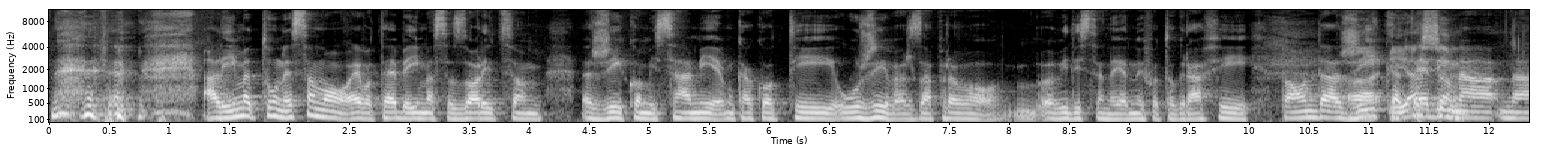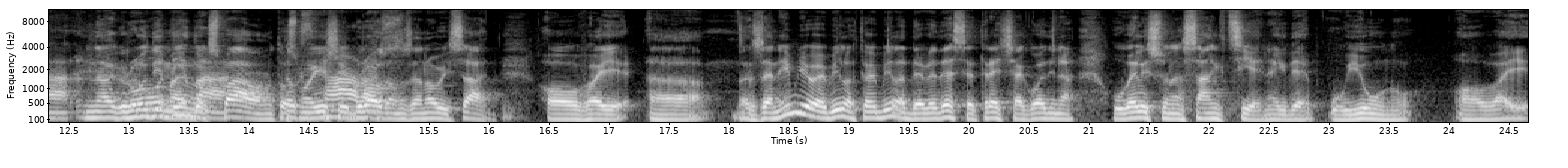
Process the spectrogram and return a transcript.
Ali ima tu ne samo, evo tebe ima sa Zoricom, Žikom i Samijem, kako ti uživaš zapravo, vidi se na jednoj fotografiji, pa onda Žika A, ja tebi sam na, na, na grudima, grudima dok spavam, to dok smo išli brodom za Novi Sad. Ovaj, a, zanimljivo je bilo, to je bila 93. godina, uveli su na sankcije negde u junu, ovaj,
